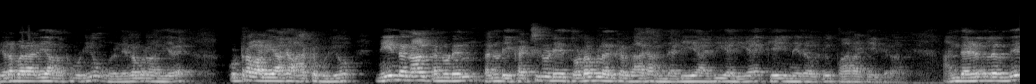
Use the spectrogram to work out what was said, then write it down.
நிரபராதியாக ஆக்க முடியும் ஒரு நிரபராதியாக குற்றவாளியாக ஆக்க முடியும். நீண்ட நாள் தன்னுடன் தன்னுடைய கட்சியினுடைய தொடர்பில் இருக்கிறதாக அந்த அடிய அதிகாரியை கே. நேர் அவர்கள் பாராட்டியிருக்கிறார். அந்த இடத்துலேருந்து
